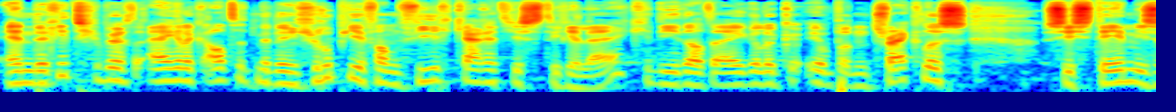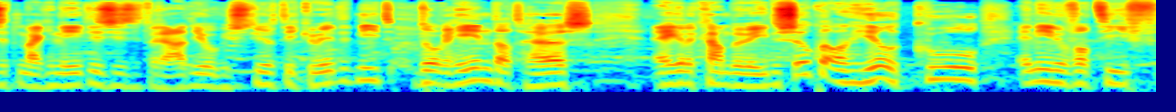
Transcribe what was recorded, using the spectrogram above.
En de rit gebeurt eigenlijk altijd met een groepje van vier karretjes tegelijk, die dat eigenlijk op een trackless systeem, is het magnetisch, is het radio gestuurd, ik weet het niet, doorheen dat huis eigenlijk gaan bewegen. Dus ook wel een heel cool en innovatief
